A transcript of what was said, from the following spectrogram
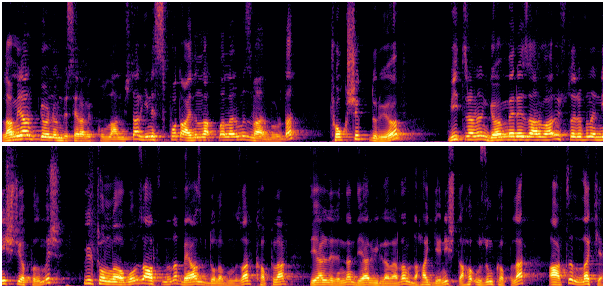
laminat görünümlü seramik kullanmışlar. Yine spot aydınlatmalarımız var burada. Çok şık duruyor. Vitra'nın gömme rezervuarı üst tarafına niş yapılmış. Hilton lavabomuz altında da beyaz bir dolabımız var. Kapılar diğerlerinden, diğer villalardan daha geniş, daha uzun kapılar. Artı lake.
